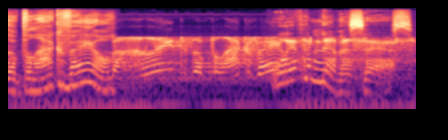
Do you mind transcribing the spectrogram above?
The Black Veil. Behind the Black Veil with Nemesis.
